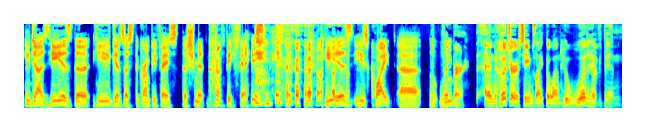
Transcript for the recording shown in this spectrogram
He does. He is the. He gives us the grumpy face, the Schmidt grumpy face. he is. He's quite uh, limber. and Hutter seems like the one who would have been.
